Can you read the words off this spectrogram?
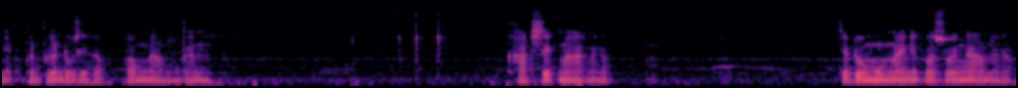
เนี่ยเพื่อนๆดูสิครับ ความงามของท่านคลาสสิกมากนะครับ จะดูมุมไหนนี่ก็สวยงามนะครับ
